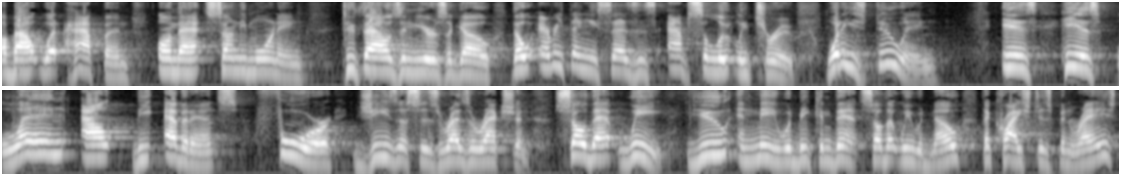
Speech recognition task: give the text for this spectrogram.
about what happened on that Sunday morning 2,000 years ago, though everything he says is absolutely true. What he's doing is he is laying out the evidence for Jesus' resurrection so that we, you and me, would be convinced, so that we would know that Christ has been raised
